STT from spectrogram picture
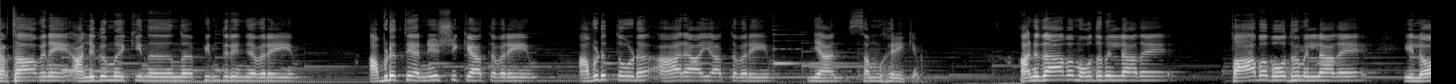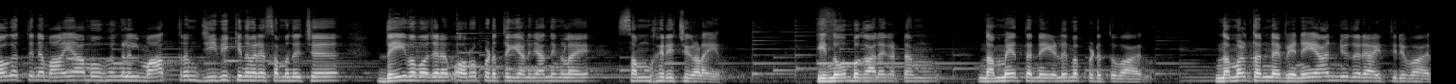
കർത്താവിനെ അനുഗമിക്കുന്നതെന്ന് പിന്തിരിഞ്ഞവരെയും അവിടുത്തെ അന്വേഷിക്കാത്തവരെയും അവിടുത്തോട് ആരായാത്തവരെയും ഞാൻ സംഹരിക്കും. അനുതാപബോധമില്ലാതെ പാപബോധമില്ലാതെ ഈ ലോകത്തിന്റെ മായാമോഹങ്ങളിൽ മാത്രം ജീവിക്കുന്നവരെ സംബന്ധിച്ച് ദൈവവചനം ഓർമ്മപ്പെടുത്തുകയാണ് ഞാൻ നിങ്ങളെ സംഹരിച്ചു കളയും ഈ നോമ്പ് കാലഘട്ടം നമ്മെ തന്നെ എളിമപ്പെടുത്തുവാൻ നമ്മൾ തന്നെ വിനയാന്യുതരായി തിരുവാൻ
